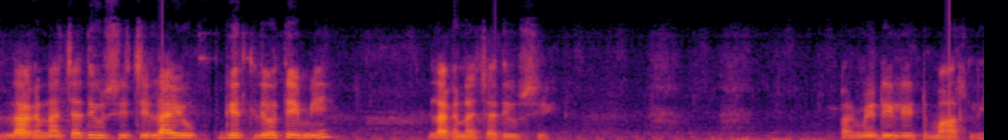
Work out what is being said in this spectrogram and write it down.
लग्नाच्या दिवशीची लाईव्ह घेतली होती मी लग्नाच्या दिवशी. पण मी डिलीट मारली.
